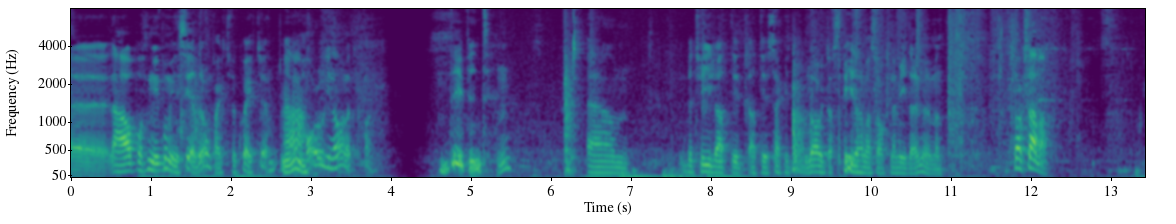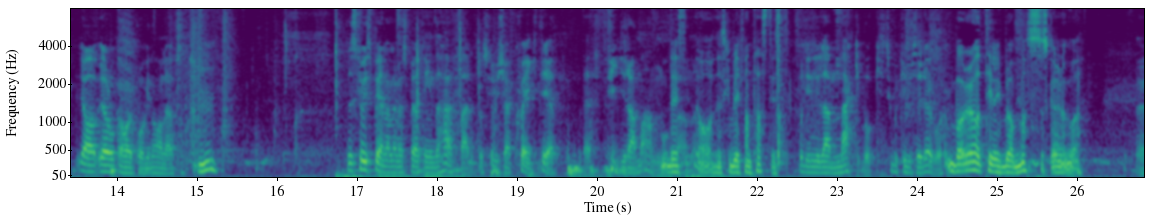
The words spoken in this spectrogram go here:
Eh, ja, på min, på min CD-ROM faktiskt för Quake 3. Jag har originalet kvar. Det är fint. Um, betvivlar att det, att det är särskilt olagligt att sprida de här sakerna vidare nu, men sak samma. Jag, jag råkar ha det på original i alla fall. Det ska vi spela när vi har spelat in det här färdigt. Då ska vi köra Quake 3. Eh, Fyra man mot Det, ja, det ska bli fantastiskt. På din lilla Macbook. Det ska bli kul att se hur det går. Bara du har tillräckligt bra möss så ska det nog gå. Uh,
